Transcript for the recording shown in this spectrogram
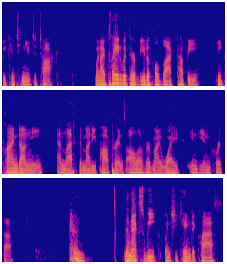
we continued to talk. When I played with her beautiful black puppy, he climbed on me and left a muddy paw prints all over my white Indian kurta. the next week, when she came to class,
